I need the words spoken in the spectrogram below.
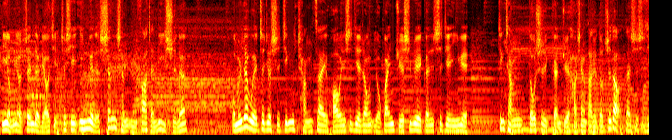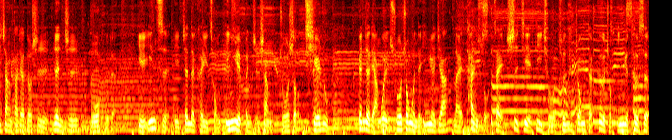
你有没有真的了解这些音乐的生成与发展历史呢？我们认为这就是经常在华文世界中有关爵士乐跟世界音乐。经常都是感觉好像大家都知道，但是实际上大家都是认知模糊的，也因此你真的可以从音乐本质上着手切入，跟着两位说中文的音乐家来探索在世界地球村中的各种音乐特色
